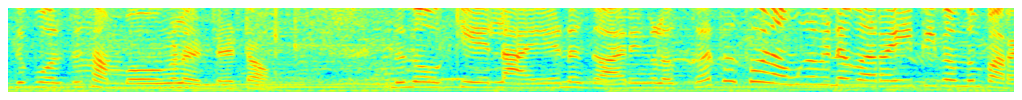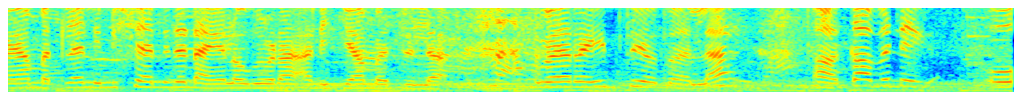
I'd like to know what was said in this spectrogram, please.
ഇതുപോലത്തെ സംഭവങ്ങളുണ്ട് കേട്ടോ. ഇത് നോക്കിയേ ലയണ് കാര്യങ്ങളൊക്കെ. അതൊക്കെ നമുക്ക് പിന്നെ വെറൈറ്റി ഒന്നും പറയാൻ പറ്റില്ല. നിമിഷാന്റെ ഡയലോഗ് ഇവിടെ അടിക്കാൻ പറ്റില്ല. വെറൈറ്റി ഒന്നുമല്ല. ആ കവിത. ഓ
